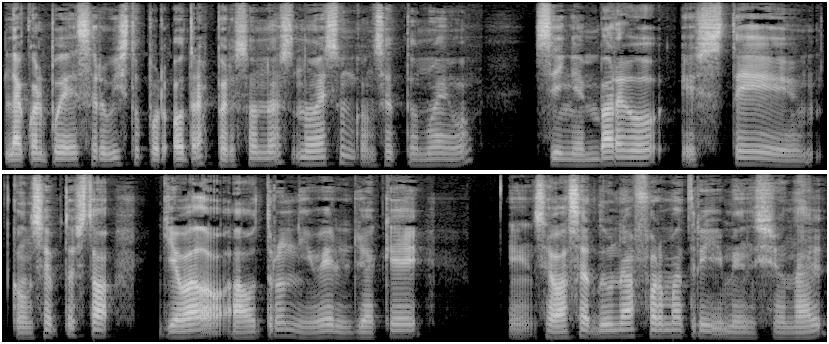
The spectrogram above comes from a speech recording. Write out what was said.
la cual puede ser visto por otras personas, no es un concepto nuevo. Sin embargo, este concepto está llevado a otro nivel, ya que eh, se va a hacer de una forma tridimensional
